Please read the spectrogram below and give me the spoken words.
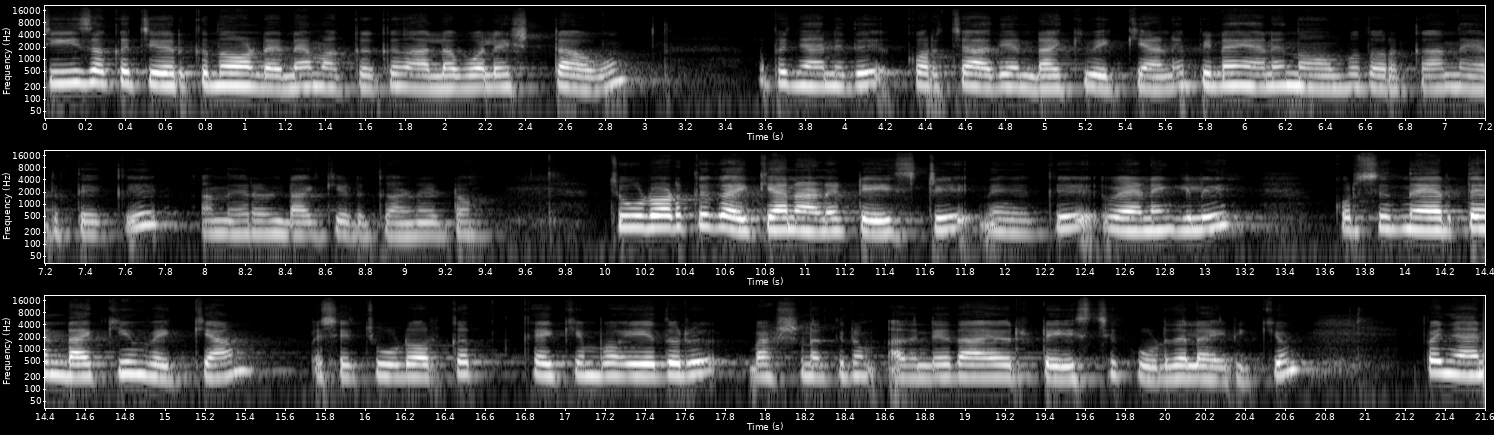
ചീസൊക്കെ ചേർക്കുന്നതുകൊണ്ട് തന്നെ മക്കൾക്ക് നല്ലപോലെ ഇഷ്ടമാവും അപ്പോൾ ഞാനിത് കുറച്ച് ആദ്യം ഉണ്ടാക്കി വെക്കുകയാണ്. പിന്നെ ഞാൻ നോമ്പ് തുറക്കാൻ നേരത്തേക്ക് അന്നേരം ഉണ്ടാക്കിയെടുക്കുകയാണ് കേട്ടോ. ചൂടോടൊക്കെ കഴിക്കാനാണ് ടേസ്റ്റ് നിങ്ങൾക്ക് വേണമെങ്കിൽ കുറച്ച് നേരത്തെ ഉണ്ടാക്കിയും വെക്കാം. പക്ഷേ ചൂടോർക്ക് കഴിക്കുമ്പോൾ ഏതൊരു ഭക്ഷണത്തിനും അതിന്റേതായ ഒരു ടേസ്റ്റ് കൂടുതലായിരിക്കും. ഇപ്പം ഞാൻ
